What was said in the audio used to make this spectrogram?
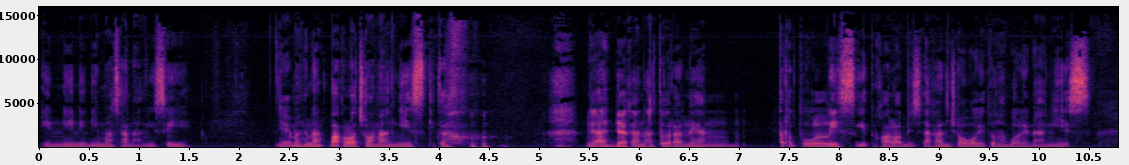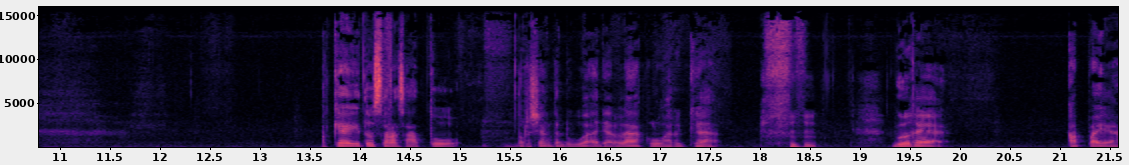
ini ini, ini masa nangis sih? Ya emang kenapa kalau cowok nangis gitu? Nggak ada kan aturan yang tertulis gitu kalau misalkan cowok itu nggak boleh nangis. Oke itu salah satu terus yang kedua adalah keluarga. Gue kayak apa ya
